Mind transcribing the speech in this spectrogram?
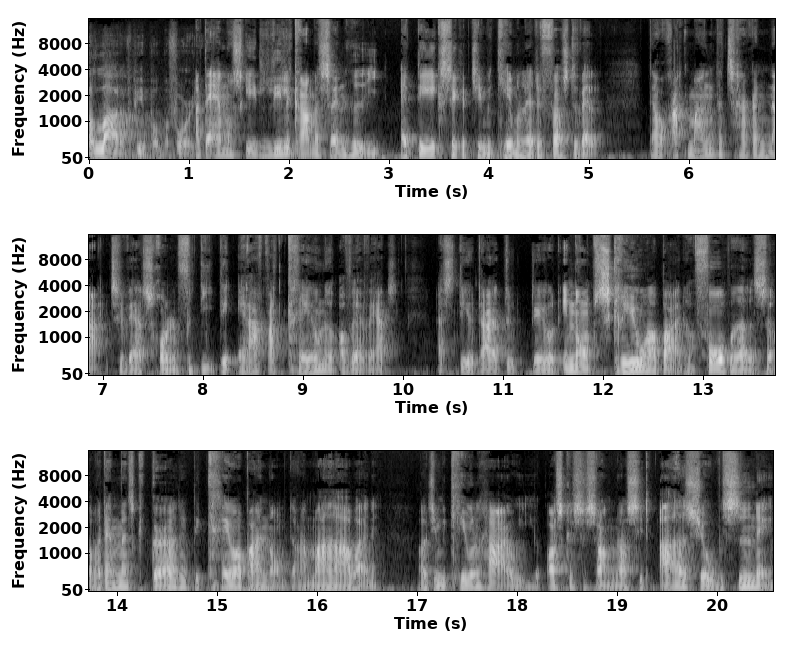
a lot of people before you. Og der er måske et lille gram af sandhed i, at det er ikke sikkert, at Jimmy Kimmel er det første valg. Der er jo ret mange, der takker nej til værtsrollen, fordi det er ret krævende at være vært. Altså, det er, jo, der, er- det er jo et enormt skrivearbejde og forberedelse, og hvordan man skal gøre det, det kræver bare enormt der er meget arbejde. Og Jimmy Kimmel har jo i Oscarsæsonen også sit eget show ved siden af,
